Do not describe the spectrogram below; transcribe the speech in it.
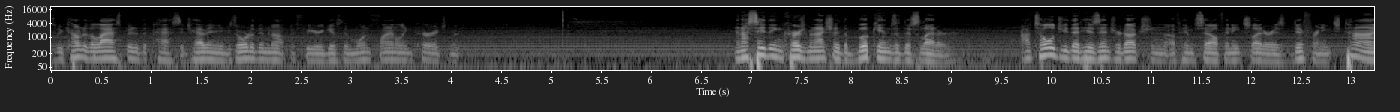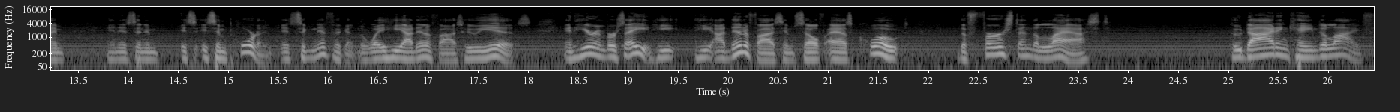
As we come to the last bit of the passage having exhorted them not to fear he gives them one final encouragement and I see the encouragement, actually, the bookends of this letter. I've told you that his introduction of himself in each letter is different each time, and it's, an, it's, it's important, it's significant, the way he identifies who he is. And here in verse 8, he, he identifies himself as, quote, the first and the last who died and came to life.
